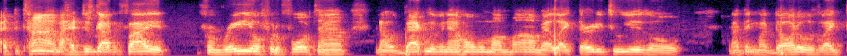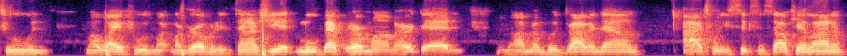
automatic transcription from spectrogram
at the time I had just gotten fired from radio for the fourth time, and I was back living at home with my mom at like 32 years old. And I think my daughter was like two, and my wife, who was my, my girlfriend at the time, she had moved back with her mom and her dad. And, you know, I remember driving down I-26 in South Carolina,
